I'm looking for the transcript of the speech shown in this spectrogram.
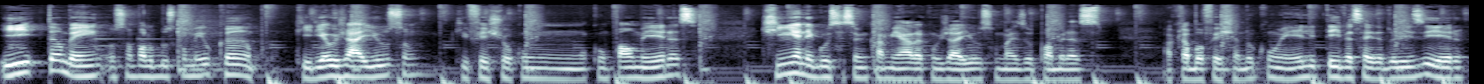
E também o São Paulo busca um meio-campo. Queria o Jailson, que fechou com o Palmeiras. Tinha negociação encaminhada com o Jailson, mas o Palmeiras acabou fechando com ele. Teve a saída do Lisieiro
